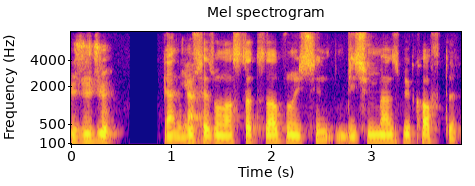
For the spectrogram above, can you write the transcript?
üzücü. Yani, yani. bu sezon aslında Trabzon için biçilmez bir kaftı.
